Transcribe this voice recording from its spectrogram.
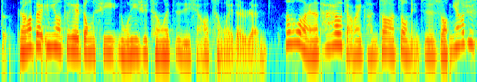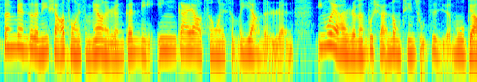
的。然后再运用这些东西，努力去成为自己想要成为的人。那后来呢，他还有讲到一个很重要的重点，就是说你要去分辨这个你想要成为什么样的人，跟你应该要成为什么样的人。因为啊，人们不喜欢弄清楚自己的目标，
